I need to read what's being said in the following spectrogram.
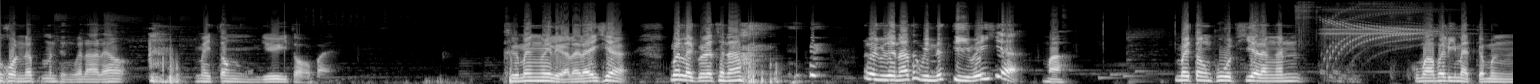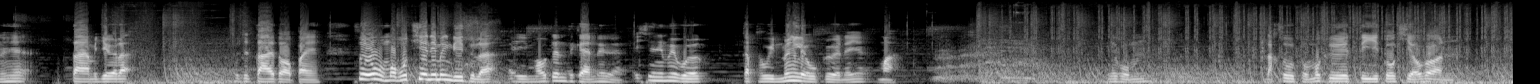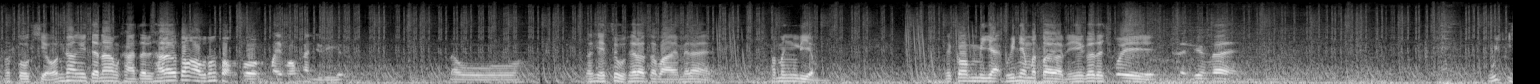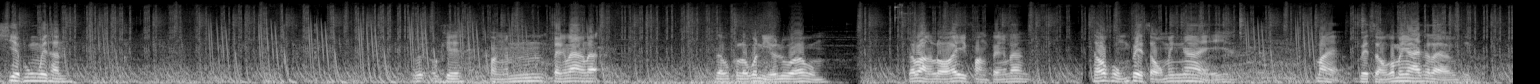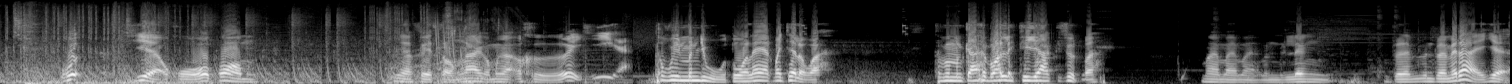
ทุกคนนะมันถึงเวลาแล้ว ไม่ต้องยื้ออีกต่อไป คือแม่งไม่เหลืออะไรแล้วไอ้เหี้ยเมื่อไหรกูจะชนะเมื่อไหรกูจะชนะทวินสักทีไว้ไอ้เหี้ยมา ไม่ต้องพูดเหี้ยแล้วงั้นกูมาเพื่อรีแมตช์กับมึงนะฮะตายมาเยอะละกูจะตายต่อไปซึ่งผมอาวุธเทียนี่แม่งดีสุดละไอ้ Mountain Scanner อะไอ้เทียนี่ไม่เวิร์กกับทวินแม่งเร็วเกินนะเนี่ยมาเนี่ยผม หลักสูตรผมก็คือตีตัวเขียวก่อน เพราะตัวเขียวค่อนข้างที่จะน่ารำคาญแต่สุดท้าเราต้องเอาทั้งสองตัวไปพร้อมกันอยู่ดีเราเราเทสสูตรให้เราสบายไม่ได้เพราะมันเหลี่ยม แล้วก็มียาพื้นยางมาเตอร์แบบนี้ก็จะช่วยหลายเรื่องได้อุ้ยอ้เชียพุ่งไม่ทันเฮ้ยโอเคฝั่งนั้นแปลงร่างแล้วเราเราก็หนีรัวครับผม ระหว่างรอให้อีกฝั่งแปลงร่างแต่ว่าผมเฟสสองไม่ง่ายไม่เฟสสองก็ไม่ง่ายเท่าไหร่จริง โอ้ยเชี่ยโอ้โหพ่อมึงเนี่ยเฟสสองง่ายกว่ามึงอะเออเฮ้ยเฮียทวินมันอยู่ตัวแรกไม่ใช่เหรอวะทำไมมันกลายเป็นบอสเล็กที่ยากที่สุดวะไม่ไม่ไม่มันเป็นเรื่องมันเป็นมันเป็นไม่ได้เฮีย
